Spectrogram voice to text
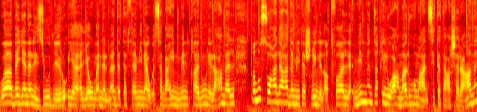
وبين لزيود لرؤيا اليوم أن المادة الثامنة والسبعين من قانون العمل تنص على عدم تشغيل الأطفال ممن تقل أعمارهم عن 16 عاما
